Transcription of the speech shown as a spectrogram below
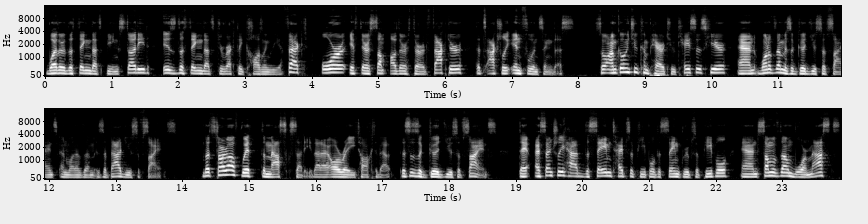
whether the thing that's being studied is the thing that's directly causing the effect, or if there's some other third factor that's actually influencing this. So I'm going to compare two cases here, and one of them is a good use of science and one of them is a bad use of science. Let's start off with the mask study that I already talked about. This is a good use of science. They essentially had the same types of people, the same groups of people, and some of them wore masks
